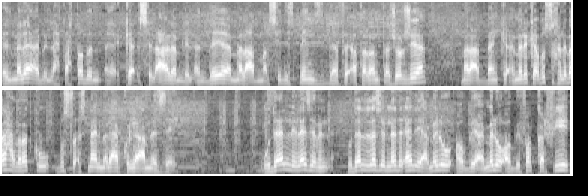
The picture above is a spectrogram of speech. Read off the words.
الملاعب اللي هتحتضن آه، كأس العالم للأندية ملعب مرسيدس بنز ده في أتلانتا جورجيا ملعب بنك أمريكا. بصوا خلي بال حضراتكم بصوا أسماء الملاعب كلها عاملة إزاي. وده اللي لازم وده اللي لازم النادي الأهلي يعمله أو بيعمله أو بيفكر فيه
